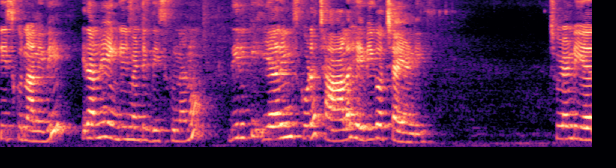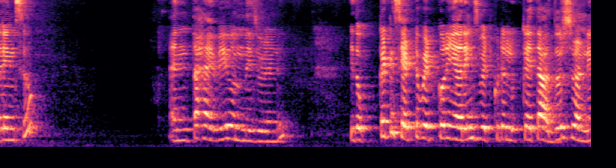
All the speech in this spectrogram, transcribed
తీసుకున్నాను ఇది ఇది అన్నయ్య ఎంగేజ్మెంట్కి తీసుకున్నాను. దీనికి ఇయర్ రింగ్స్ కూడా చాలా హెవీగా వచ్చాయండి. చూడండి ఇయర్ రింగ్స్. ఎంత హెవీ ఉంది చూడండి. ఇది ఒక్కటి సెట్ పెట్టుకొని ఇయర్ రింగ్స్ పెట్టుకుంటే లుక్ అయితే అదుర్సు అండి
